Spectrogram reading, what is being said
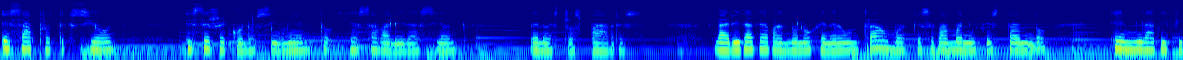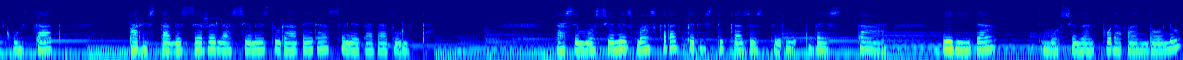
esa protección ese reconocimiento y esa validación de nuestros padres. La herida de abandono genera un trauma que se va manifestando en la dificultad para establecer relaciones duraderas en la edad adulta. Las emociones más características de, este, de esta herida emocional por abandono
